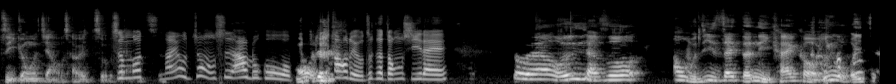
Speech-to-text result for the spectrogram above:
自己跟我讲，我才会做。怎么哪有这种事啊？如果我不知道有这个东西嘞，对啊，我就想说啊，我一直在等你开口，因为我一直在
